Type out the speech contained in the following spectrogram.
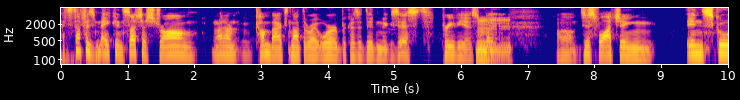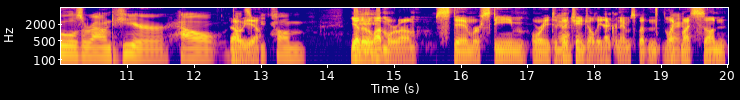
that stuff is making such a strong I don't comeback's not the right word because it didn't exist previous, Mm, but um, just watching in schools around here how Oh, that's yeah. become Yeah, they're a Big. lot more um, STEM or STEAM oriented. Yeah. They change all the acronyms, but like Right. my son,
